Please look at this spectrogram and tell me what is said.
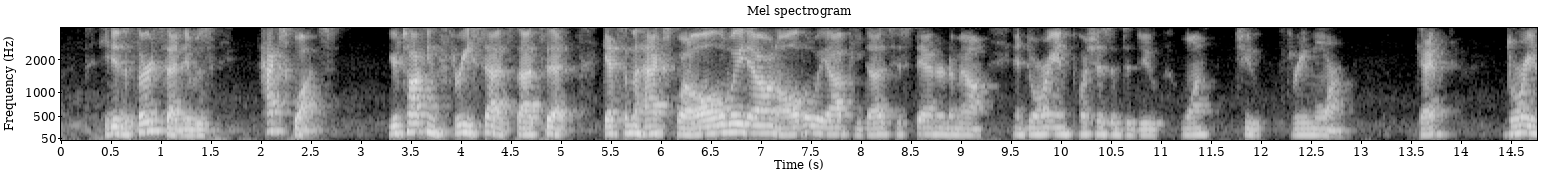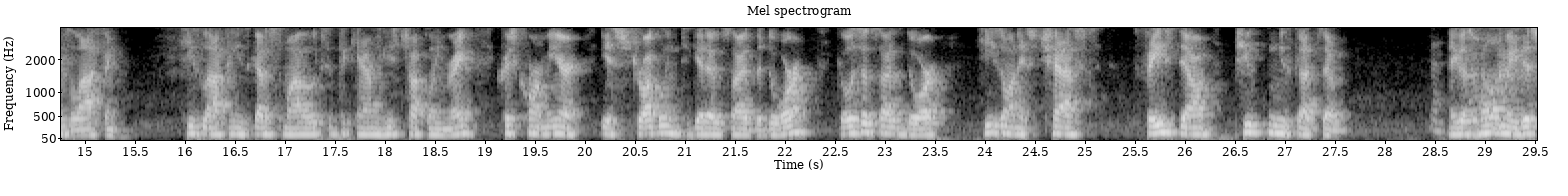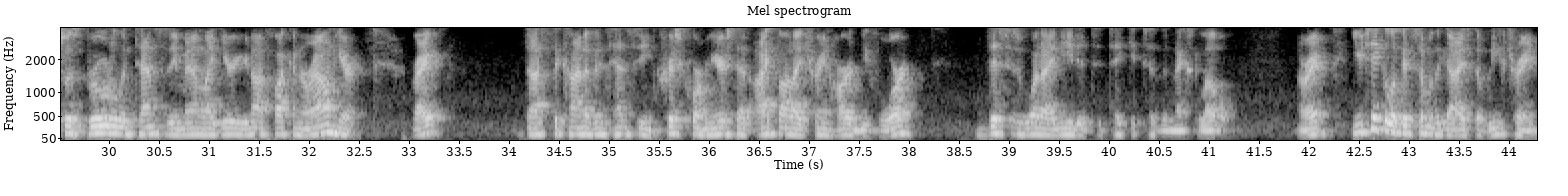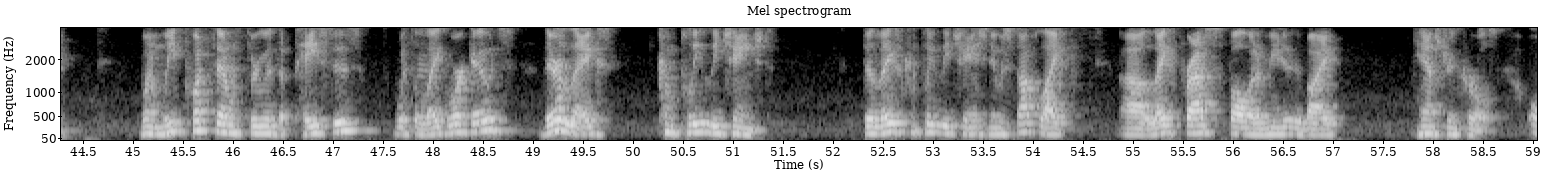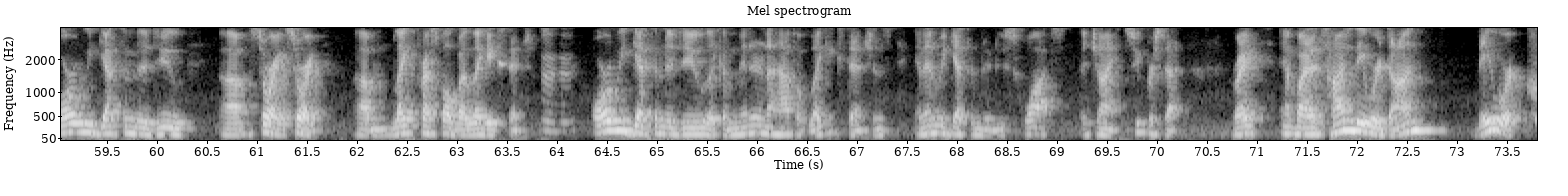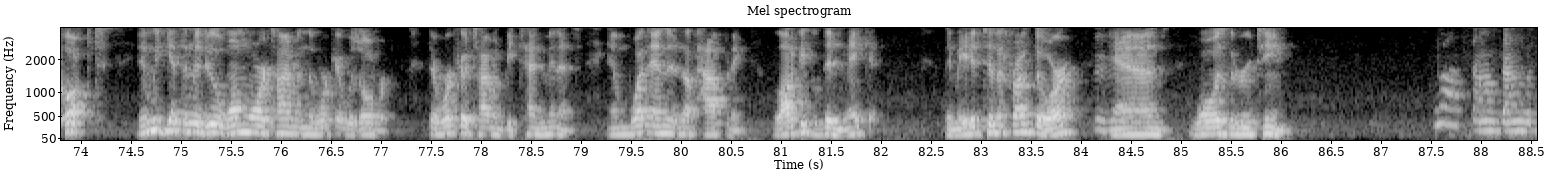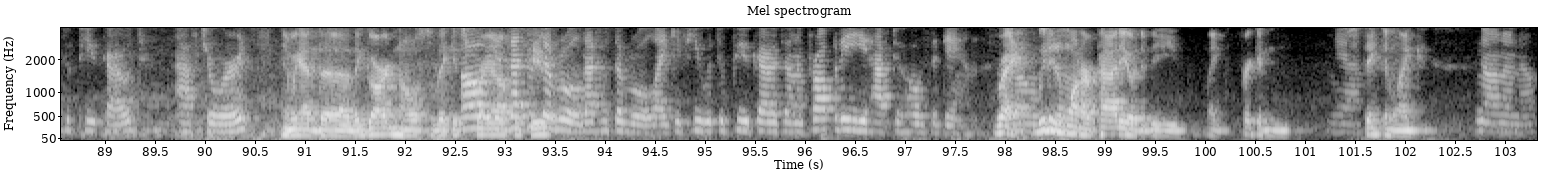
he did a third set and it was hack squats. You're talking three sets, that's it. Gets him the hack squat all the way down, all the way up. He does his standard amount, and Dorian pushes him to do one, two, three more. Okay. Dorian's laughing. He's laughing. He's got a smile, looks at the camera, he's chuckling, right? Chris Cormier is struggling to get outside the door, goes outside of the door. He's on his chest, face down, puking his guts out. He goes, brutal. homie, this was brutal intensity, man. Like you're you're not fucking around here, right? That's the kind of intensity. And Chris Cormier said, I thought I trained hard before, this is what I needed to take it to the next level. All right. You take a look at some of the guys that we've trained. When we put them through the paces with the Mhm. leg workouts, their legs completely changed. Their legs completely changed. And it was stuff like uh, leg press followed immediately by hamstring curls. Or we get them to do, um, sorry, sorry, um, leg press followed by leg extensions Mhm. or we get them to do like a minute and a half of leg extensions and then we get them to do squats a giant superset right and by the time they were done they were cooked then we'd get them to do it one more time and the workout was over their workout time would be 10 minutes and what ended up happening a lot of people didn't make it they made it to the front door Mhm. and what was the routine Well, some of them would to puke out afterwards. and we had the the garden hose so they could Oh, spray yes, off that the was puke. the rule. That was the rule. Like if you were to puke out on a property, you have to hose it down. right we didn't want our patio to be like freaking yeah. stinking like No, no, no.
